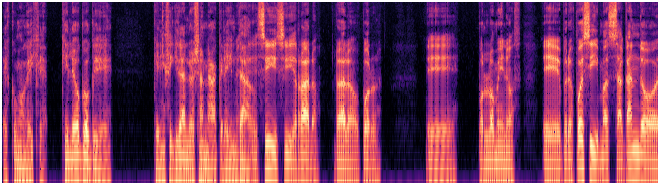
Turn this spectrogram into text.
Es como que dije, qué loco que, que ni siquiera lo hayan acreditado. Eh, sí, sí, raro, raro por, eh, por lo menos. Pero después sí, más sacando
